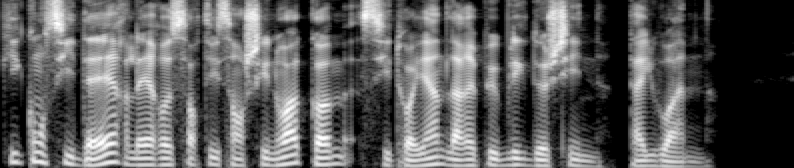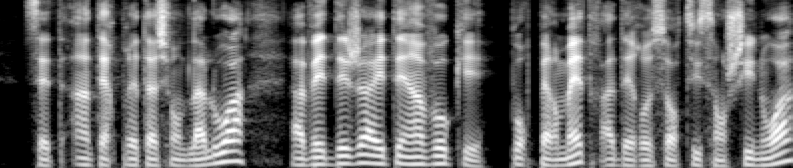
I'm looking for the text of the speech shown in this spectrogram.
qui considèrent les ressortissants chinois comme citoyens de la République de Chine, Taïwan. Cette interprétation de la loi avait déjà été invoquée pour permettre à des ressortissants chinois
